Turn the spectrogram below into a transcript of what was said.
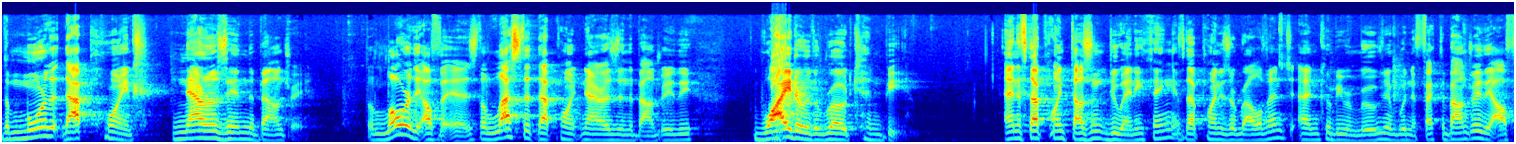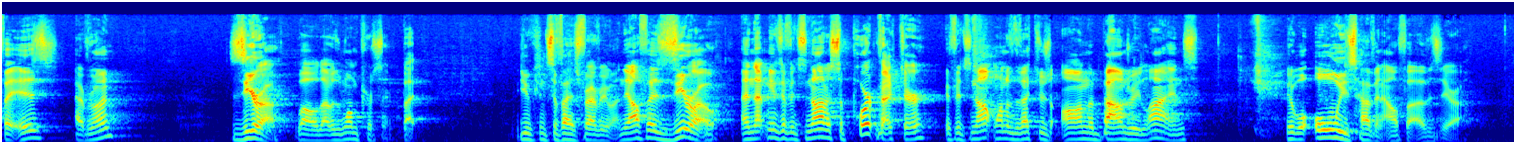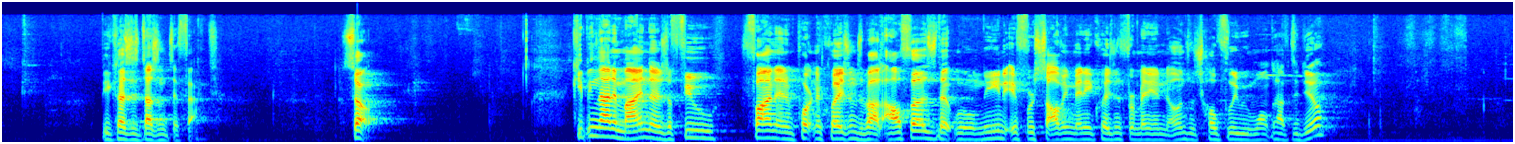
the more that that point narrows in the boundary. The lower the alpha is, the less that that point narrows in the boundary, the wider the road can be. And if that point doesn't do anything, if that point is irrelevant and could be removed and wouldn't affect the boundary, the alpha is, everyone, Zero. Well, that was one person, but you can suffice for everyone. The alpha is zero, and that means if it's not a support vector, if it's not one of the vectors on the boundary lines, it will always have an alpha of zero because it doesn't affect. So, keeping that in mind, there's a few fun and important equations about alphas that we'll need if we're solving many equations for many unknowns, which hopefully we won't have to do.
